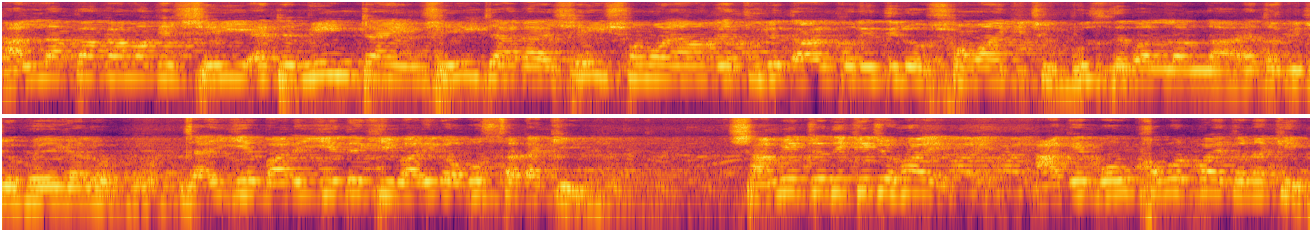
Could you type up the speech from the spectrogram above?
আল্লাহ পাক আমাকে সেই এট এ মিন টাইম সেই জায়গায়, সেই সময় আমাকে তুলে দাঁড় করে দিল। সময় কিছু বুঝতে পারলাম না, এত কিছু হয়ে গেল। যাই গিয়ে বাড়ি গিয়ে দেখি, বাড়ির অবস্থাটা কি? স্বামীর যদি কিছু হয়, আগে বউ খবর পায় তো নাকি?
